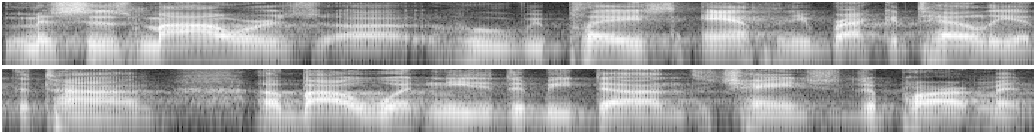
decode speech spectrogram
Mrs. Mowers, uh, who replaced Anthony Brancatelli at the time, about what needed to be done to change the department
